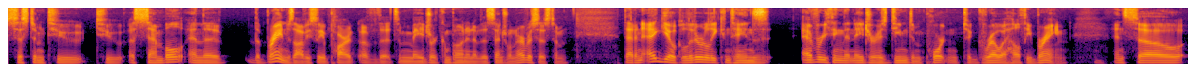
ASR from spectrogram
system to to assemble, and the the brain is obviously a part of the, it's a major component of the central nervous system. That an egg yolk literally contains everything that nature has deemed important to grow a healthy brain. And so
